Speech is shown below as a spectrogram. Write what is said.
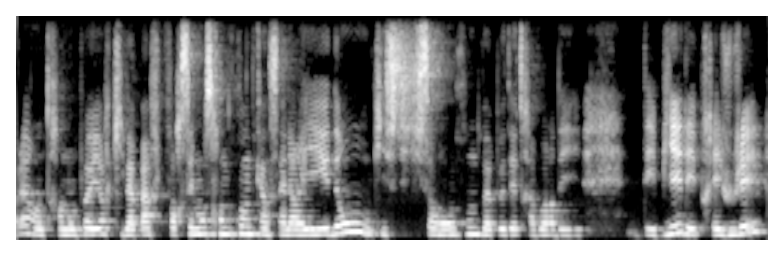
voilà entre un employeur qui va pas forcément se rendre compte qu'un salarié aidant ou qui s'en rend compte va peut-être avoir des des biais, des préjugés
